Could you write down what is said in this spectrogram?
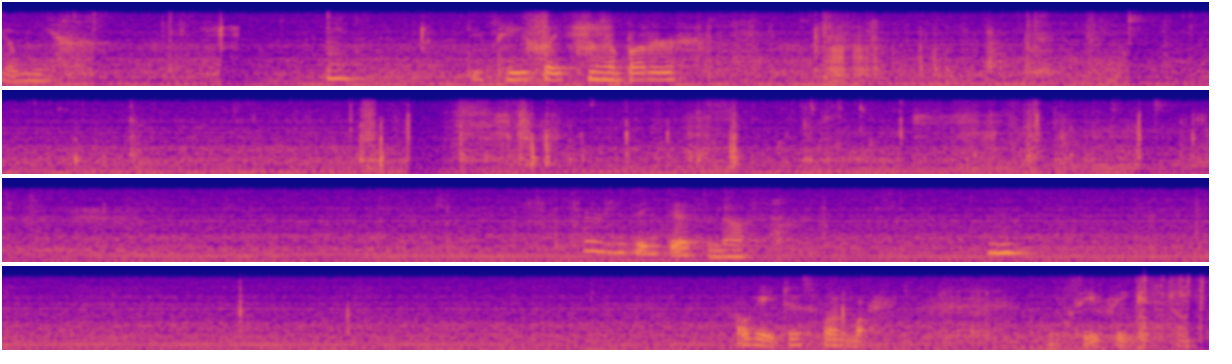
Yummy. Mm. Do you taste like peanut butter? Do you think that's enough? Hmm? Okay, just one more. Let's see if we get something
